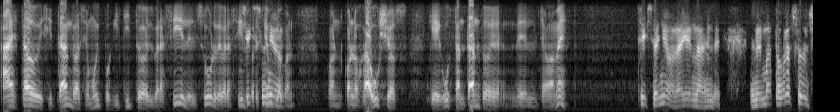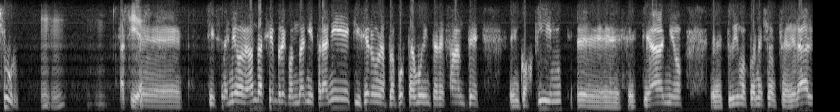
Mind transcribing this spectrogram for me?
ha estado visitando hace muy poquitito el Brasil, el sur de Brasil, por ejemplo, con, con, con, los gaullos que gustan tanto del chamamé. Sí, señor, ahí en, la, en, el Mato Grosso del Sur. Así es. Eh, sí, señor, anda siempre con Dani que hicieron una propuesta muy interesante en Cosquín eh, este año. Eh, estuvimos con ellos en Federal,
